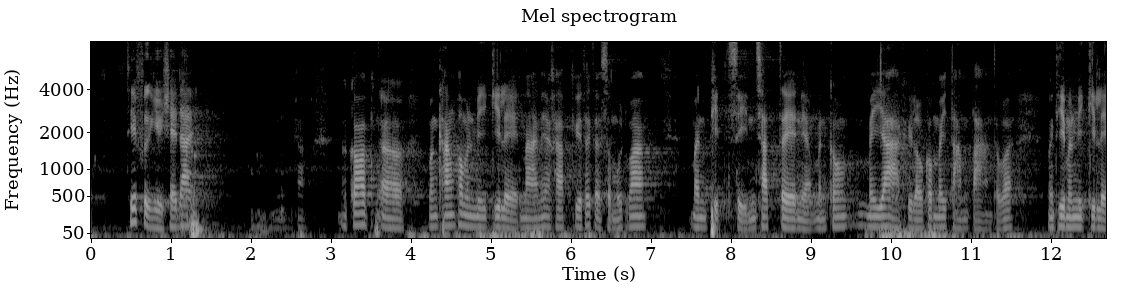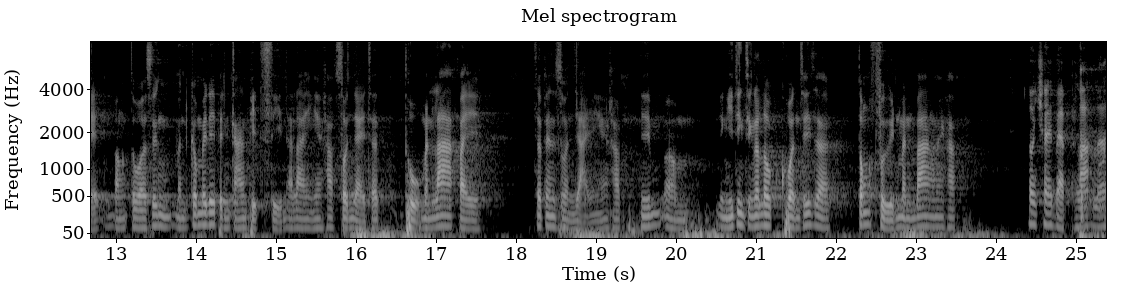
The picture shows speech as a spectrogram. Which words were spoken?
ๆที่ฝึกอยู่ใช้ได้ครับแล้วก็บางครั้งพอมันมีกิเลสมาเนี่ยครับคือถ้าเกิดสมมุติว่า มันผิดศีลชัดเจนเนี่ยมันก็ไม่ยากคือเราก็ไม่ตามตาม แต่ว่าบางทีมันมีกิเลสบางตัว ซึ่งมันก็ไม่ได้เป็นการผิดศีลอะไรเงี้ยครับส่วนใหญ่จะถูกมันลากไป จะเป็นส่วนใหญ่เงี้ยครับนี่อย่างนี้จริง ๆ แล้วเราควรที่จะต้องฝืนมันบ้างไหมครับ ต้องใช้แบบพระนะ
